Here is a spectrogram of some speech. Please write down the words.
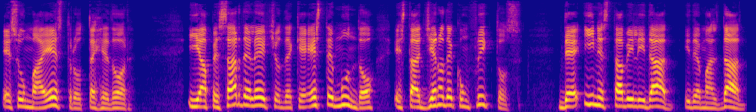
es un maestro tejedor, y a pesar del hecho de que este mundo está lleno de conflictos, de inestabilidad y de maldad,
